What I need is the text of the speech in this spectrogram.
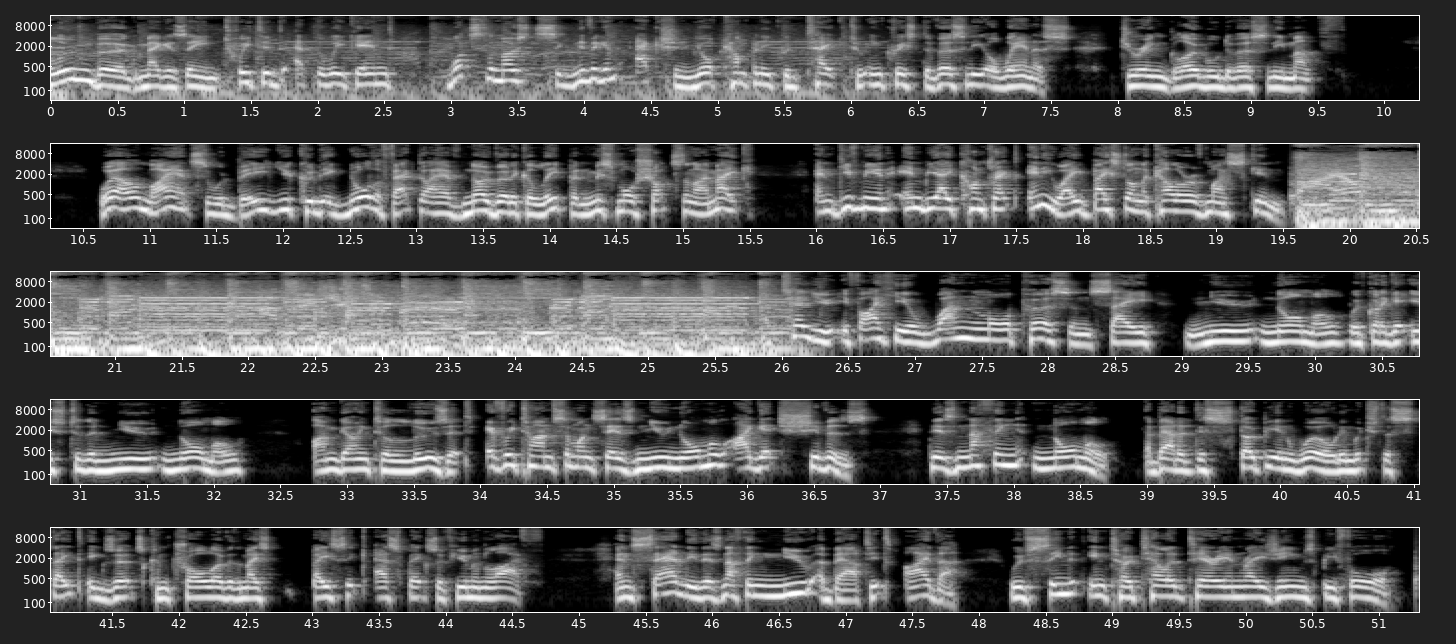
Bloomberg magazine tweeted at the weekend What's the most significant action your company could take to increase diversity awareness during Global Diversity Month? Well, my answer would be you could ignore the fact I have no vertical leap and miss more shots than I make, and give me an NBA contract anyway based on the colour of my skin. Tell you, if I hear one more person say new normal, we've got to get used to the new normal, I'm going to lose it. Every time someone says new normal, I get shivers. There's nothing normal about a dystopian world in which the state exerts control over the most basic aspects of human life. And sadly, there's nothing new about it either. We've seen it in totalitarian regimes before.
